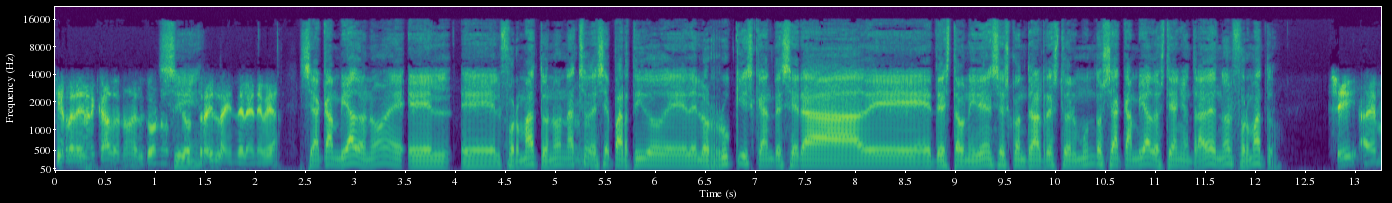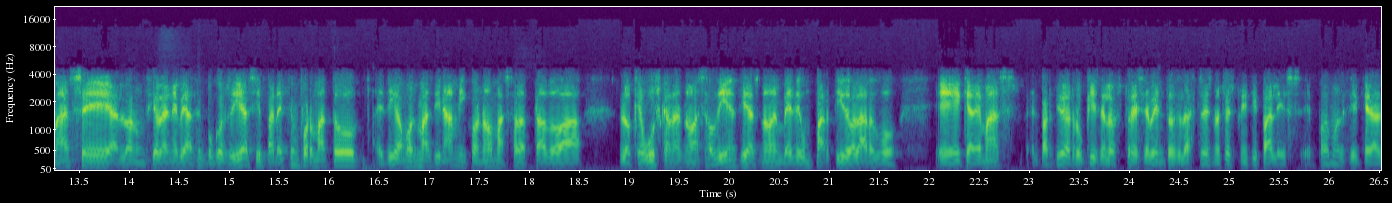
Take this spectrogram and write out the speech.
cierre de mercado, ¿no? El conocido sí. trade line de la NBA. Se ha cambiado, ¿no? El, el formato, ¿no, Nacho, de ese partido de, de, los rookies que antes era de, de estadounidenses contra el resto del mundo, se ha cambiado este año otra vez, ¿no? El formato. Sí, además eh, lo anunció la NBA hace pocos días y parece un formato, digamos, más dinámico, ¿no? Más adaptado a, lo que buscan las nuevas audiencias, ¿no? En vez de un partido largo que además el partido de rookies de los tres eventos de las tres noches principales, podemos decir que era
